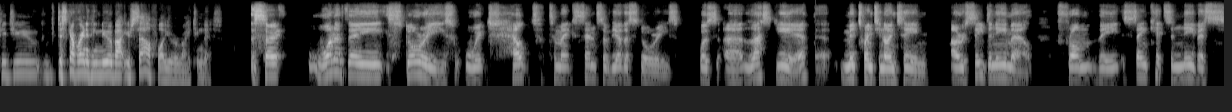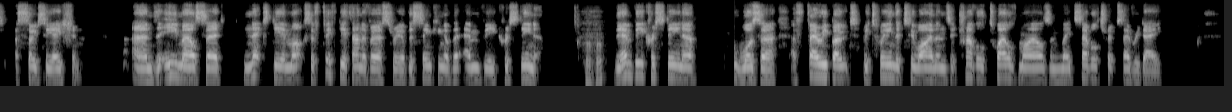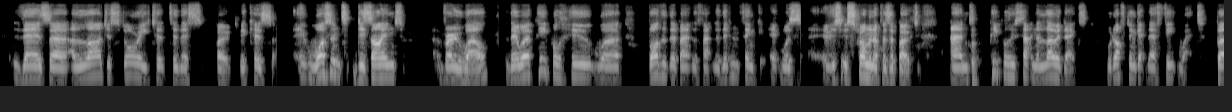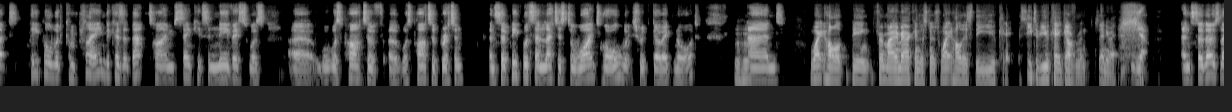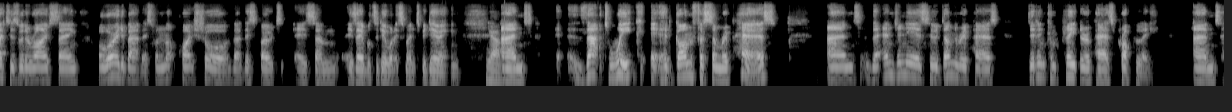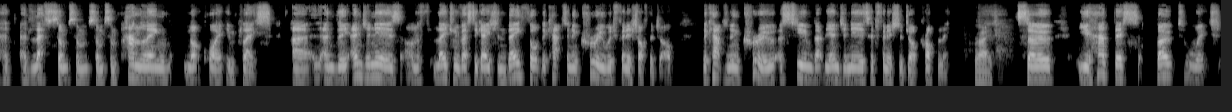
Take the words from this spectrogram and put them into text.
did you discover anything new about yourself while you were writing this? So one of the stories which helped to make sense of the other stories was uh, last year uh, mid 2019 i received an email from the St. Kitts and Nevis Association. And the email said, next year marks the 50th anniversary of the sinking of the MV Christena. Mm-hmm. The MV Christena was a, a, ferry boat between the two islands. It traveled 12 miles and made several trips every day. There's a, a larger story to, to this boat because it wasn't designed very well there were people who were bothered about the fact that they didn't think it was, it was strong enough as a boat. And mm. people who sat in the lower decks would often get their feet wet. But people would complain because at that time St Kitts and Nevis was uh, was part of uh, was part of Britain, And so people would send letters to Whitehall, which would go ignored. Mhm. And Whitehall being, for my American listeners, Whitehall is the UK seat of UK government. Anyway, yeah. And so those letters would arrive saying, we're worried about this. We're not quite sure that this boat is um, is able to do what it's meant to be doing. yeah, And that week, it had gone for some repairs, and the engineers who had done the repairs didn't complete the repairs properly, and had, had left some some some some paneling not quite in place. Uh, and the engineers, on a later investigation, they thought the captain and crew would finish off the job. The captain and crew assumed that the engineers had finished the job properly. right. So you had this boat, which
